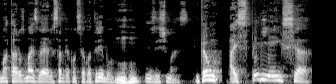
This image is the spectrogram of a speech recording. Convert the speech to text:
mataram os mais velhos. Sabe o que aconteceu com a tribo? Uhum. Não existe mais. Então, a experiência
